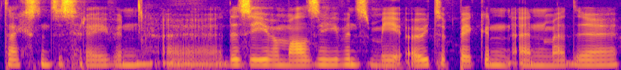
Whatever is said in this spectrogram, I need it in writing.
teksten te schrijven. eh, de 7x7's mee uit te pikken. En met de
